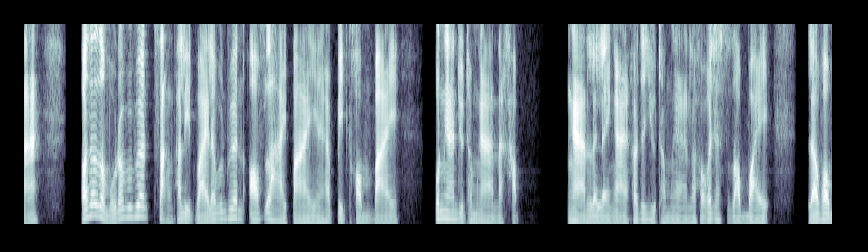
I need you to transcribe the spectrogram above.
นะเพราะถ้าสมมุติว่าเพื่อนๆสั่งผลิตไว้แล้วเพื่อนๆออฟไลน์ไปนะครับ ปิดคอมไปคนงานหยุดทำงานนะครับ งานหลาย ๆ งานเขาจะหยุดทำงานแล้วเขาก็จะสต็อปไว้ แล้วพอเ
